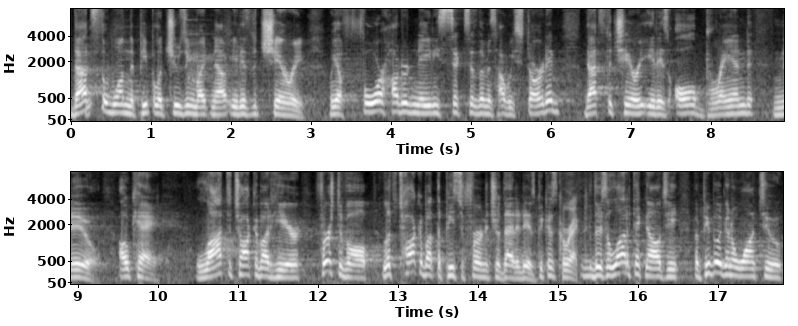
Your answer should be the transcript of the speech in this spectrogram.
that's the one that people are choosing right now. It is the cherry. We have 486 of them is how we started. That's the cherry. It is all brand new. Okay, Lot to talk about here. First of all, let's talk about the piece of furniture that it is because Correct. there's a lot of technology, but people are going to want to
